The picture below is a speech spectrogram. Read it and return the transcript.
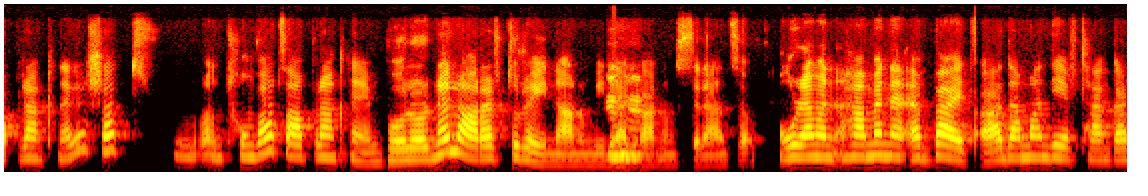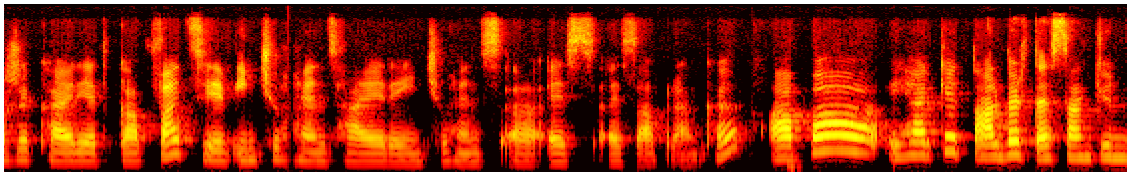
ապրանքները շատ ընդունված ապրանքներ են բոլորն էլ առևտուր էին անում իրականում սրանցով ուրեմն համենա բայց ադամանդի եւ թանկարժեք քայրի հետ կապված եւ ինչու հենց հայերը ինչու հենց այս այս ապրանքը ապա իհարկե տարբեր տեսանկյուն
